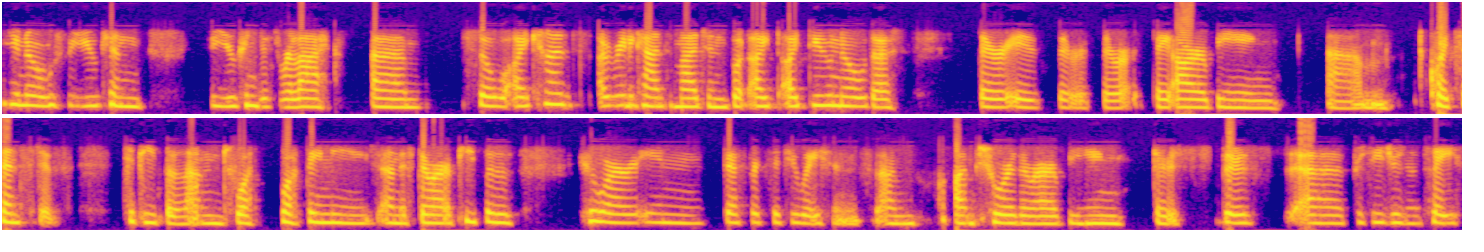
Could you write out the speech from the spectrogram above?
You know, so you can, so you can just relax. Um, so I can't. I really can't imagine. But I, I do know that there is there there they are being um, quite sensitive to people and what, what they need. And if there are people who are in desperate situations, I'm I'm sure there are being there's there's uh, procedures in place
